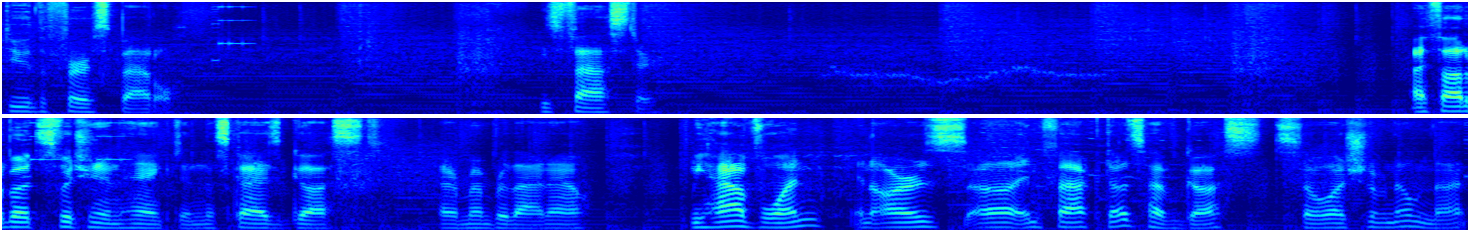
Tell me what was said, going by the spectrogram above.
do the first battle. He's faster. I thought about switching in Hankton. This guy's Gust. I remember that now. We have one, and ours, uh, in fact, does have Gust, so I should have known that.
